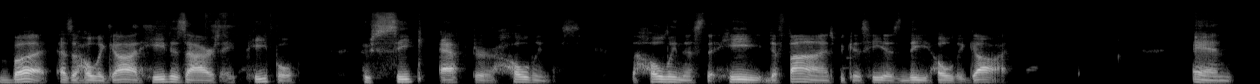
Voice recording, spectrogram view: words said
But as a holy God, he desires a people who seek after holiness, the holiness that he defines because he is the holy God. And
